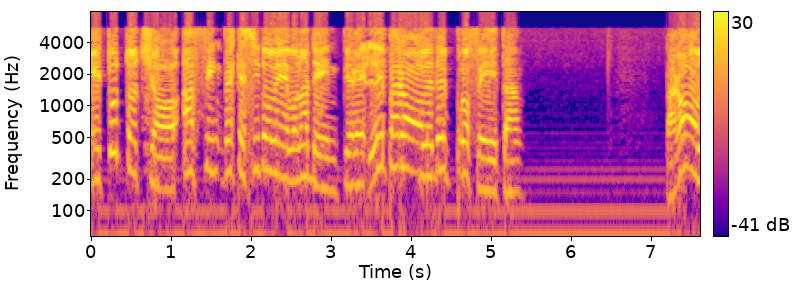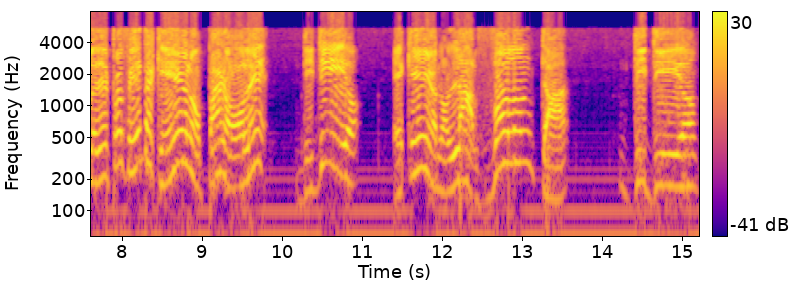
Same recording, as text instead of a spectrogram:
E tutto ciò affin- perché si dovevano adempiere le parole del profeta. Parole del profeta che erano parole di Dio e che erano la volontà di Dio.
